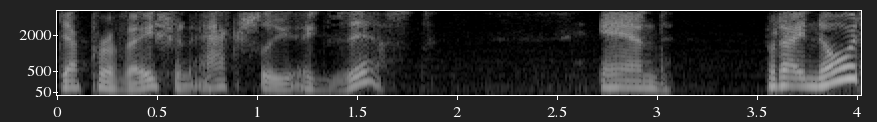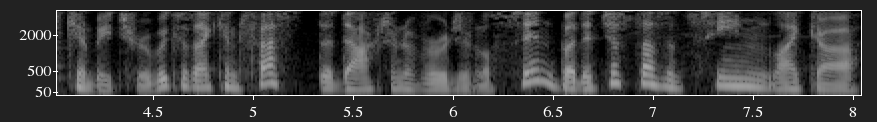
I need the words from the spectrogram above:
deprivation actually exist? And, but I know it can be true because I confess the doctrine of original sin, but it just doesn't seem like a,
